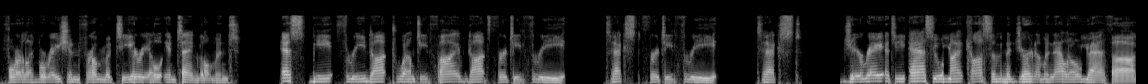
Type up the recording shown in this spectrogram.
for liberation from material entanglement. SB 3.25.33. Text 33. Text. Jirayati asuyikasam najernam yatha.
